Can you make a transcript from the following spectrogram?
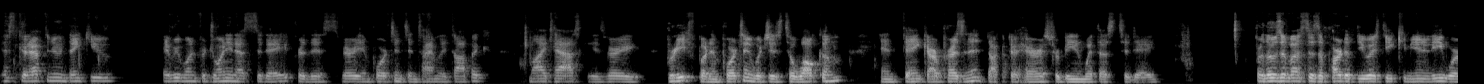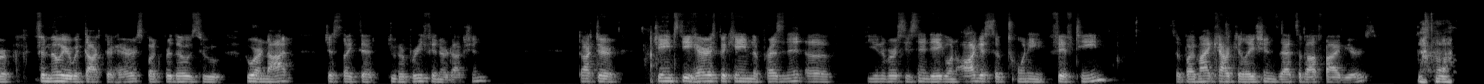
Yes, good afternoon. Thank you everyone for joining us today for this very important and timely topic. My task is very brief but important, which is to welcome and thank our president, Dr. Harris, for being with us today. For those of us as a part of the USD community, we're familiar with Dr. Harris, but for those who, who are not, just like to do a brief introduction. Dr. James D. Harris became the president of the University of San Diego in August of 2015. So by my calculations, that's about five years. uh,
